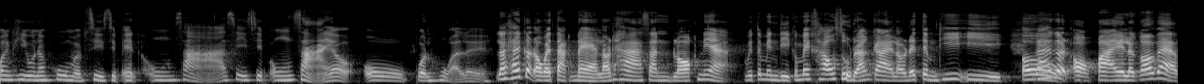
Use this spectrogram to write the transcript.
บางทีอุณหภูมิแบบ 41 องศา 40 องศาอะโอ้ปวดหัวเลย แล้วถ้าเกิดออกไปตากแดดแล้วทาซันบล็อกเนี่ย วิตามินดีก็ไม่เข้าสู่ร่างกายเราได้เต็มที่อีกโอ้แล้วถ้าเกิดออกไปแล้วก็แบบ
